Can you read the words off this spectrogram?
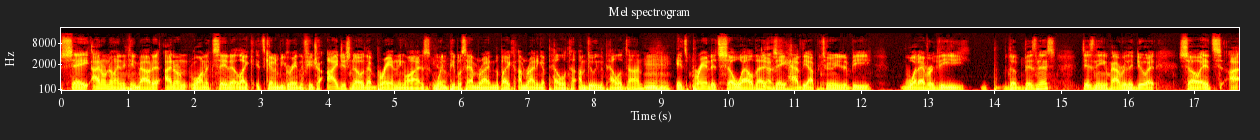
say I don't know anything about it. I don't want to say that like it's going to be great in the future. I just know that branding wise, when people say I'm riding the bike, I'm riding a Peloton. I'm doing the Peloton. It's branded so well that Mm-hmm. Yes. they have the opportunity to be whatever the the business, Disney, however they do it. So it's I,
